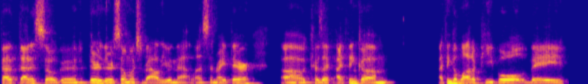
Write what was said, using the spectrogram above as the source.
that that is so good. There there's so much value in that lesson right there because uh, I, I think um, I think a lot of people they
